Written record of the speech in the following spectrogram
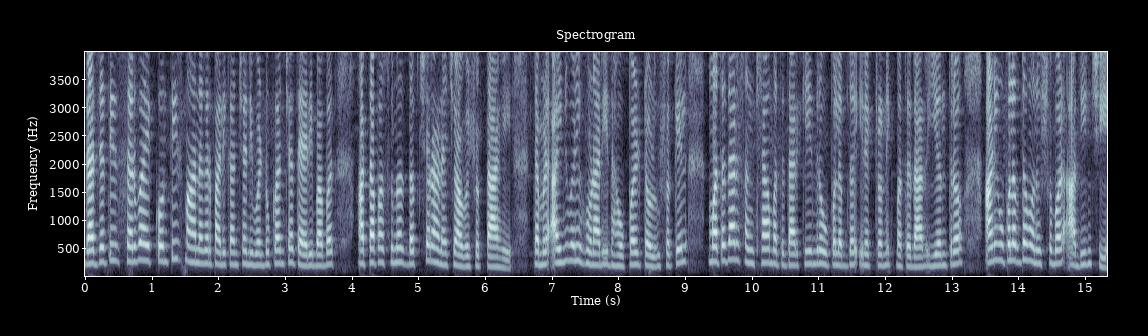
राज्यातील सर्व एकोणतीस महानगरपालिकांच्या निवडणुकांच्या तयारीबाबत आतापासूनच दक्ष राहण्याची आवश्यकता आहे. त्यामुळे ऐनवेळी होणारी धावपळ टळू शकेल. मतदार संख्या मतदार केंद्र उपलब्ध इलेक्ट्रॉनिक मतदान यंत्र आणि उपलब्ध मनुष्यबळ आदींची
